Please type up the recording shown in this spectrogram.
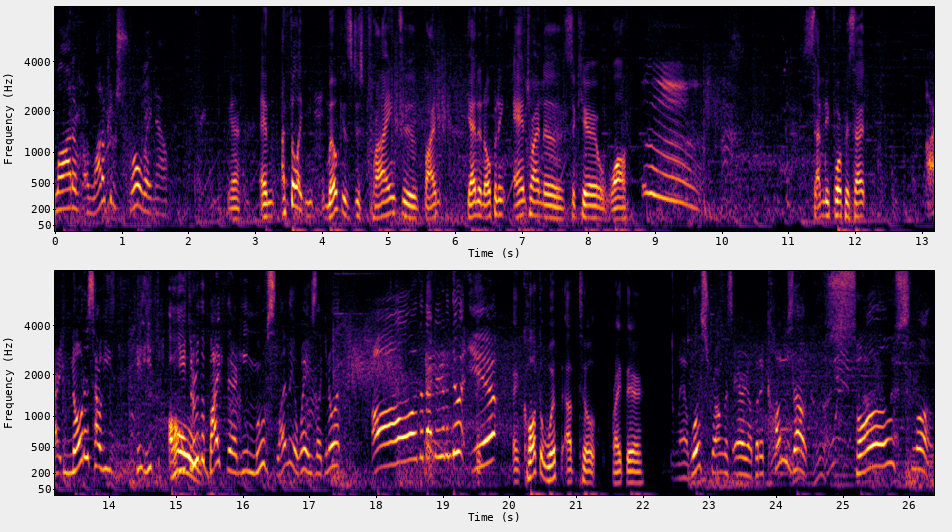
lot of a lot of control right now. Yeah. And I feel like Milk is just trying to find get an opening and trying to secure Wolf. 74%. All right, notice how he's he he, he Oh. threw the bike there and he moved slightly away. He's like, you know what? Oh, the back they're gonna do it. Yeah. And caught the whip up tilt right there. Yeah, Will's strongest aerial, but it comes out so slow.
